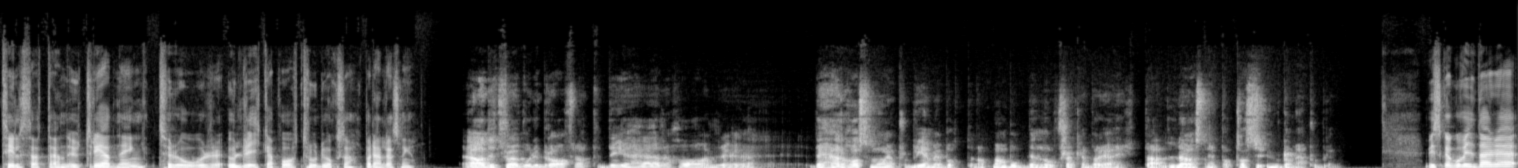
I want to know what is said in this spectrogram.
Tillsätta en utredning tror Ulrika på. Tror du också på den lösningen? Ja, det tror jag vore bra för att det här har eh, det här har så många problem i botten att man borde nog försöka börja hitta lösningar på att ta sig ur de här problemen. Vi ska gå vidare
